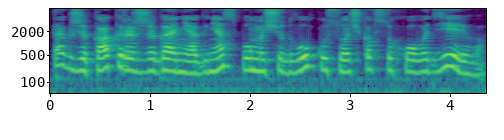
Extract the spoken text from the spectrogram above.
так же, как и разжигание огня с помощью двух кусочков сухого дерева.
